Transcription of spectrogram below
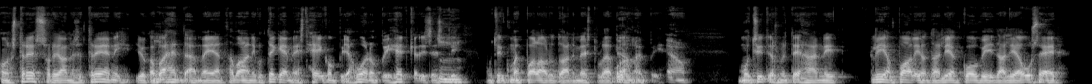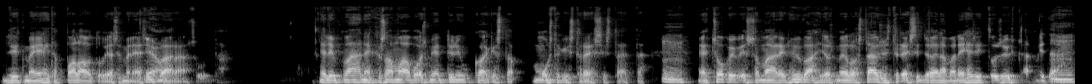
on stressori aina se treeni, joka mm. vähentää meidän tavallaan niin tekee meistä heikompia ja huonompia hetkellisesti, mm. mutta sitten kun me palaudutaan, niin meistä tulee vahvempia. Mutta sitten jos me tehdään niitä liian paljon tai liian kovia tai liian usein, niin sitten me ei ehditä palautua ja se menee siihen väärään suuntaan. Eli vähän ehkä samaa voisi miettiä niin kuin kaikista muustakin stressistä, että, mm. että sopivissa määrin hyvä, jos meillä olisi täysin stressitty elämä, niin ei siitä tulisi yhtään mitään. Mm.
